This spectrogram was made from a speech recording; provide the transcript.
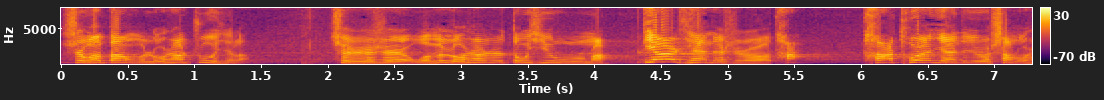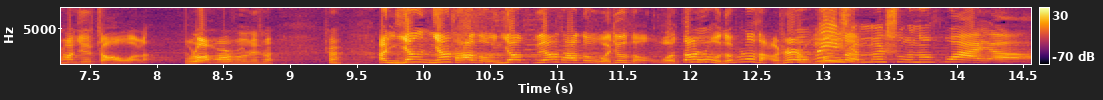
是完搬我们楼上住去了，确实是我们楼上是东西屋嘛。第二天的时候，他他突然间他就上楼上去找我了，五老号风的说说啊，你让你让他走，你要不让他走我就走。我当时我都不知道咋回事儿，我为什。么说那话呀？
